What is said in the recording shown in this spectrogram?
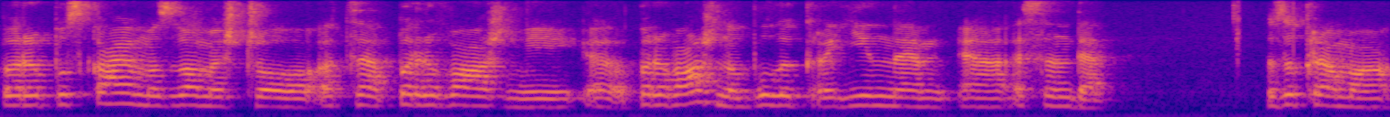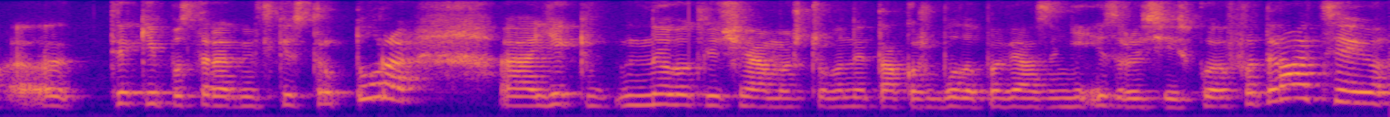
Перепускаємо з вами, що це переважні, е, переважно були країни е, СНД. Зокрема, е, такі посередницькі структури, е, які не виключаємо, що вони також були пов'язані із Російською Федерацією,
